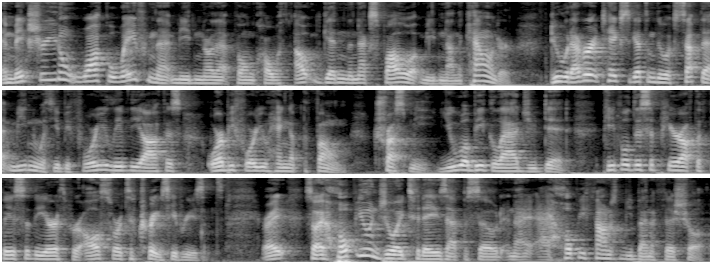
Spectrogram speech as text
And make sure you don't walk away from that meeting or that phone call without getting the next follow up meeting on the calendar. Do whatever it takes to get them to accept that meeting with you before you leave the office or before you hang up the phone. Trust me, you will be glad you did. People disappear off the face of the earth for all sorts of crazy reasons right? So I hope you enjoyed today's episode, and I, I hope you found it to be beneficial.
